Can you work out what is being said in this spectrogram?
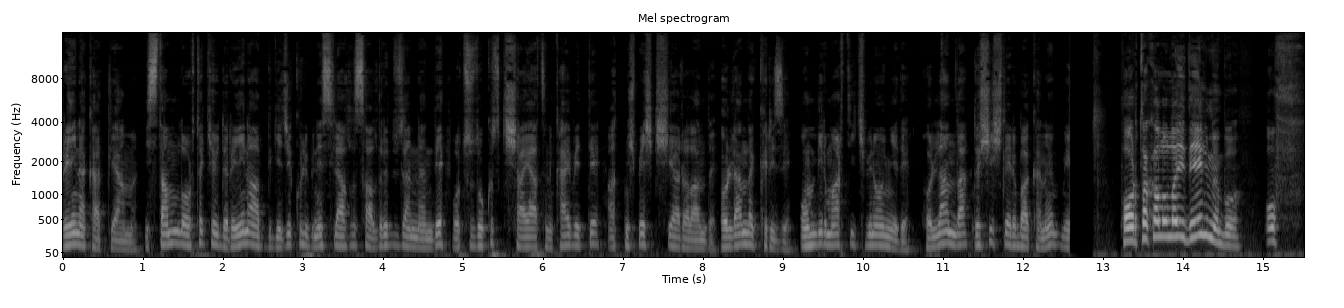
Reyna katliamı. İstanbul Ortaköy'de Reyna adlı gece kulübüne silahlı saldırı düzenlendi. 39 kişi hayatını kaybetti. 65 kişi yaralandı. Hollanda krizi. 11 Mart 2017. Hollanda Dışişleri Bakanı Portakal olayı değil mi bu? Of.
